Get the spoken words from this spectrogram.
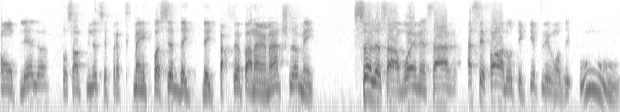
complet, là, 60 minutes, c'est pratiquement impossible d'être parfait pendant un match, là, mais ça, là, ça envoie un message assez fort à l'autre équipe. Là, ils vont dire Ouh,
